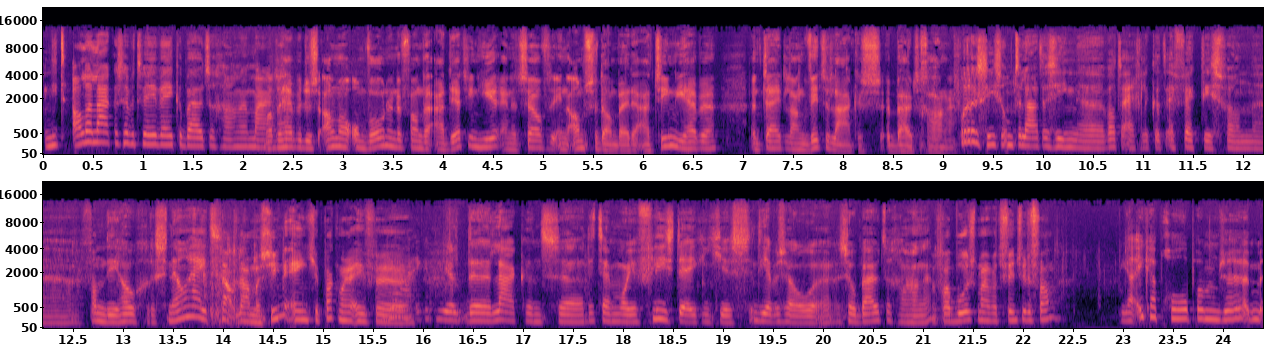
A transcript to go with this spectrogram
niet alle lakens hebben twee weken buiten gehangen. Maar... Want we hebben dus allemaal omwonenden van de A13 hier... en hetzelfde in Amsterdam bij de A10. Die hebben een tijd lang witte lakens eh, buiten gehangen. Precies, om te laten zien uh, wat eigenlijk het effect is van, van die hogere snelheid. Nou, laat maar zien. Eentje, pak maar even... Ja, ik heb hier de lakens. Dit zijn mooie vliesdekentjes. Die hebben zo, zo buiten gehangen. Mevrouw Boersma, wat vindt u ervan? Ja, ik heb geholpen om ze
